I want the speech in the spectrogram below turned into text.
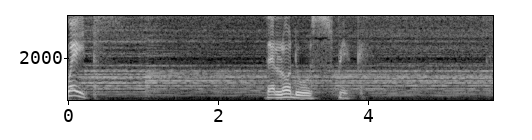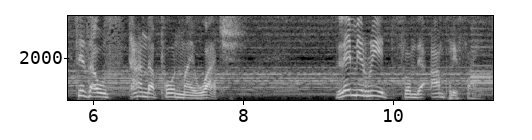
wait, the Lord will speak. Says, I will stand upon my watch. Let me read from the Amplified.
